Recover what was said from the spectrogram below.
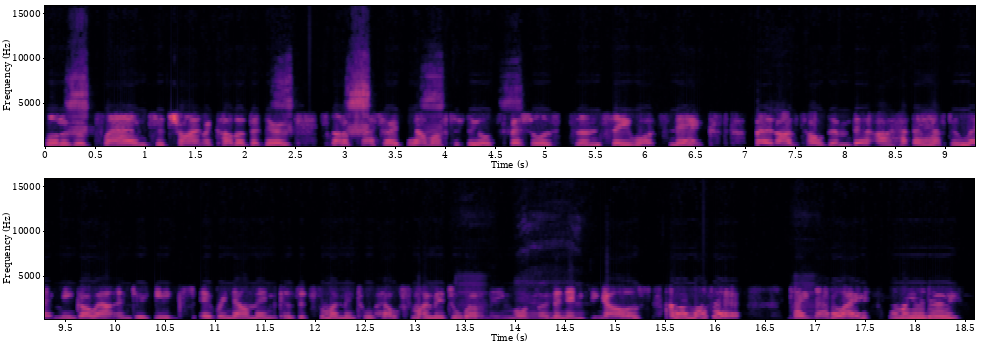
sort of a plan to try and recover, but there it's kind of plateaued now. I'm off to see all specialists and see what's next. But I've told them that I ha- they have to let me go out and do gigs every now and then because it's for my mental health, my mental Mm, well-being more so than yeah. anything else. And I love it. Take Mm. that away. What am I going to do?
